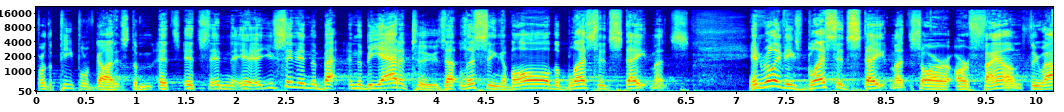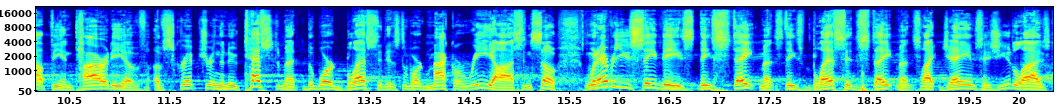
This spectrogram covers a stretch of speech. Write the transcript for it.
for the people of God. It's, the, it's, it's in, you've seen it in the, in the Beatitudes, that listing of all the blessed statements. And really, these blessed statements are, are found throughout the entirety of, of Scripture. In the New Testament, the word blessed is the word makarios. And so, whenever you see these, these statements, these blessed statements, like James has utilized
